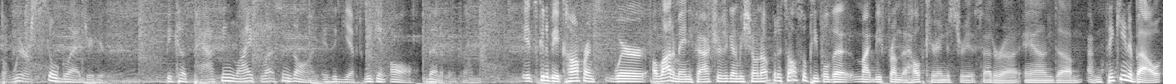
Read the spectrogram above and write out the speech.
But we're so glad you're here because passing life lessons on is a gift we can all benefit from. It's going to be a conference where a lot of manufacturers are going to be showing up, but it's also people that might be from the healthcare industry, et cetera. And um, I'm thinking about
